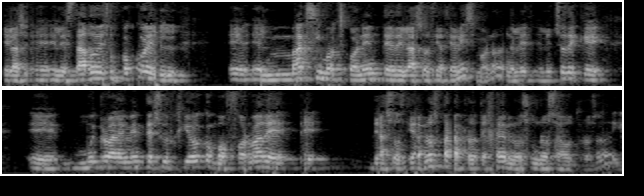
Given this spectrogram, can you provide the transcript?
El, Estado es un poco el, máximo exponente del asociacionismo, el hecho de que eh, muy probablemente surgió como forma de, asociarnos para protegernos unos a otros. Y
